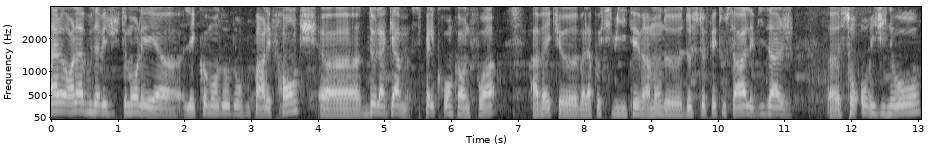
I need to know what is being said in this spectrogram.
Alors là, vous avez justement les, euh, les commandos dont vous parlez, Franck, euh, de la gamme Spellcrow encore une fois, avec euh, bah, la possibilité vraiment de, de stuffer tout ça. Les visages sont originaux.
